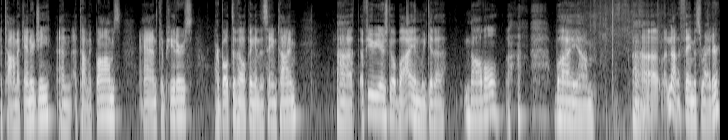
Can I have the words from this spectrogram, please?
atomic energy and atomic bombs and computers are both developing at the same time. Uh, a few years go by and we get a novel by um, uh, not a famous writer,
